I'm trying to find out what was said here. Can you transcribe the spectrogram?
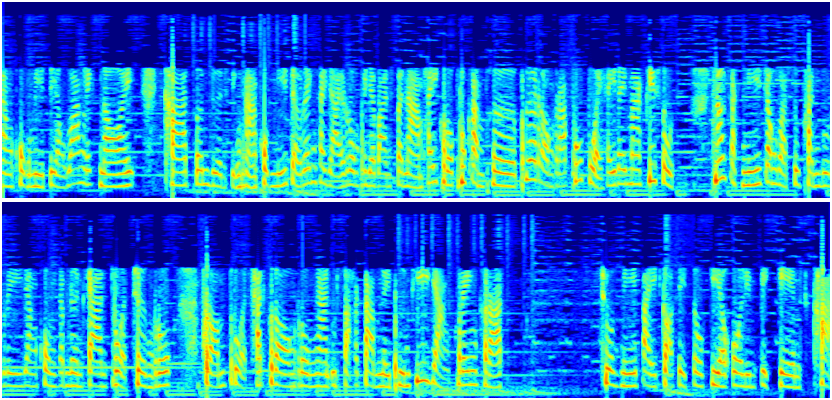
ยังคงมีเตียงว่างเล็กน้อย คาดต้นเดือนสิงหาคมนี้จะเร่งขยายโรงพยาบาลสนามให้ครบทุกอำเภอ เพื่อรองรับผู้ป่วยให้ได้มากที่สุด นอกจากนี้จังหวัดสุพรรณบุรียังคงดำเนินการตรวจเชิงรุก พร้อมตรวจคัดกรองโรงงานอุตสาหกรรมในพื้นที่อย่างเคร่งครัด ช่วงนี้ไปเกาะติดโตเกียวโอลิมปิกเกมส์ค่ะ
